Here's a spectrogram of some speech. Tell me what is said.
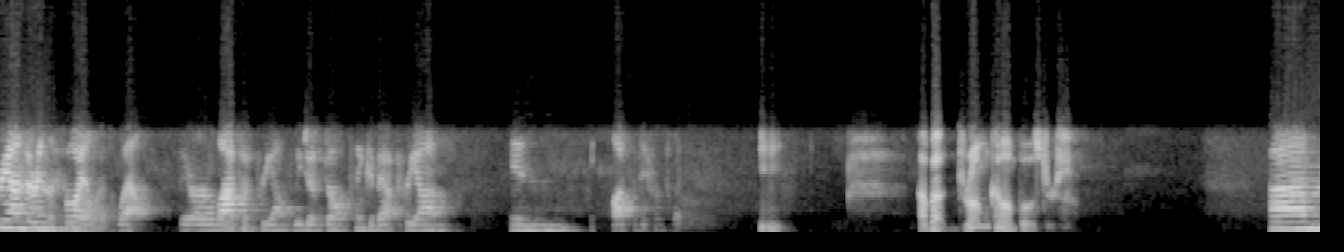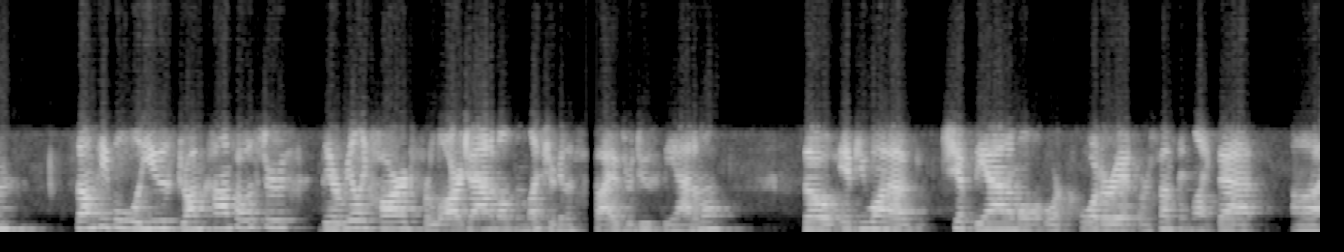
prions are in the soil as well. There are lots of prions, we just don't think about prions in in lots of different places. Mhm. How about drum composters? Um, some people will use drum composters. They're really hard for large animals unless you're gonna size reduce the animal. So if you wanna chip the animal or quarter it or something like that, uh,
